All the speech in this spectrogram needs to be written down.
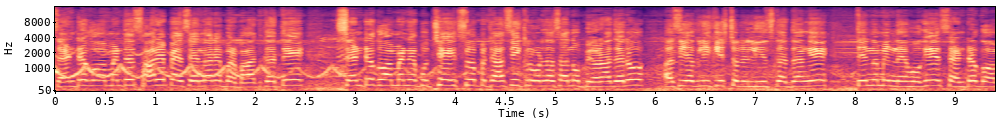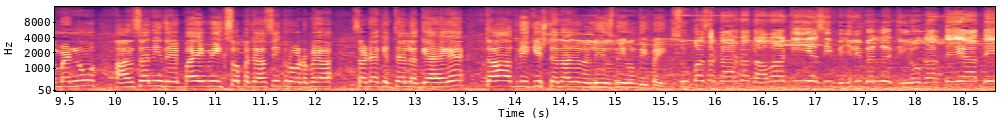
ਸੈਂਟਰ ਗਵਰਨਮੈਂਟ ਦੇ ਸਾਰੇ ਪੈਸੇ ਇਹਨਾਂ ਨੇ ਬਰਬਾਦ ਕਰਤੇ। ਸੈਂਟਰ ਗਵਰਨਮੈਂਟ ਨੇ ਪੁੱਛੇ 185 ਕਰੋੜ ਦਾ ਸਾਨੂੰ ਬਿਊਰਾ ਦੇ ਦਿਓ ਅਸੀਂ ਅਗਲੀ ਕਿਸ਼ਤ ਰਿਲੀਜ਼ ਕਰ ਦਾਂਗੇ। 3 ਮਹੀਨੇ ਹੋ ਗਏ ਸੈਂਟਰ ਗਵਰਨਮੈਂਟ ਨੂੰ ਆਨਸਰ ਨਹੀਂ ਦੇ ਪਾਈ ਵੀ 185 ਕਰੋੜ ਰੁਪਇਆ ਸਾਡਾ ਕਿੱਥੇ ਲੱਗਿਆ ਹੈਗਾ ਤਾਂ ਅਗਲੀ ਕਿਸ਼ਤ ਇਹਨਾਂ ਦੀ ਰਿਲੀਜ਼ ਨਹੀਂ ਹੁੰਦੀ ਪਈ। ਸੂਬਾ ਸਰਕਾਰ ਦਾ ਦਾਵਾ ਕਿ ਅਸੀਂ ਬਿਜਲੀ ਬਿੱਲ ਜ਼ੀਰੋ ਕਰਤੇ ਆ ਤੇ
